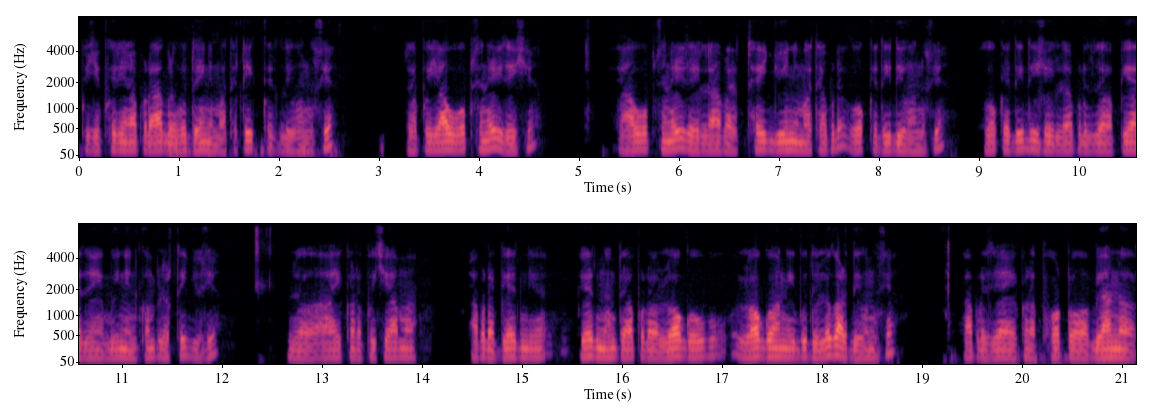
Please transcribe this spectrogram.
પછી ફરીને આપણે આગળ વધો એની માથે ટીક કરી દેવાનું છે. તો પછી આવું ઓપ્શન આવી જાય છે. આવું ઓપ્શન આવી જાય એટલે આપણે થઈ ગયું એની માથે આપણે ઓકે દઈ દેવાનું છે. ઓકે દીધી છે એટલે આપણે જો પેજ અહીંયા બનીને કમ્પ્લીટ થઈ ગયું છે. જો આ એકડ પછી આમાં આપણે પેજની પેજનું અંતે આપણો લોગો લોગો અને એ બધું લગાડી દેવાનું છે. આપણે જે આ ફોટો બેનર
